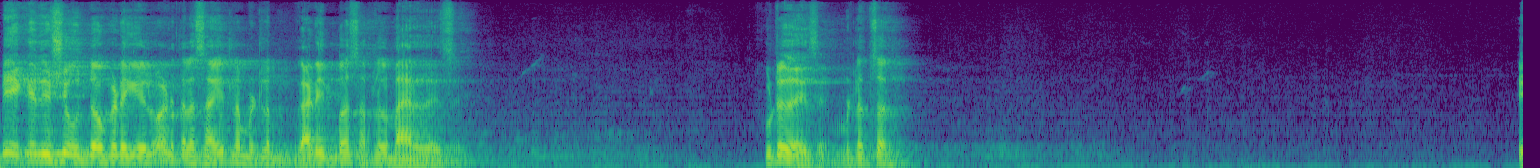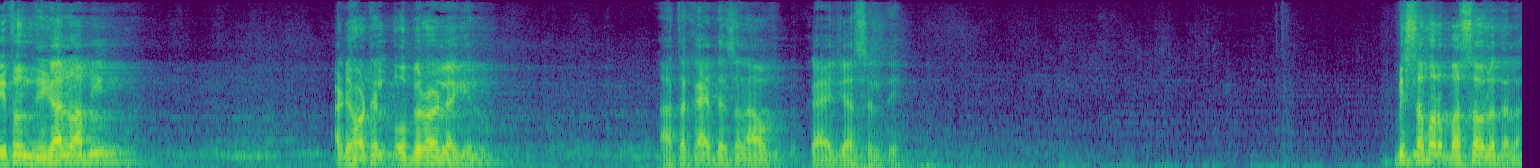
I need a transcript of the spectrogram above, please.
मी एके दिवशी उद्धवकडे गेलो आणि त्याला सांगितलं म्हटलं गाडीत बस आपल्याला बाहेर जायचं आहे कुठे जायचं आहे म्हटलं चल. इथून निघालो आम्ही आणि हॉटेल ओबेरॉयला गेलो. आता काय त्याचं नाव काय जे असेल ते. मी समोर बसवलं त्याला.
